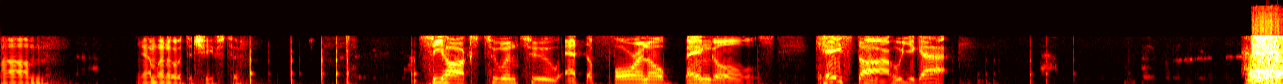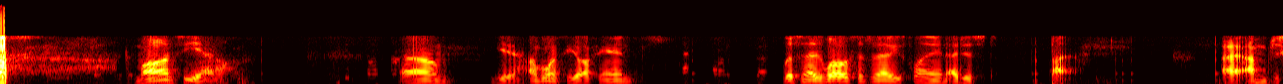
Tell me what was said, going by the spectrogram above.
Um, yeah, I'm gonna go with the Chiefs too. Seahawks two and two at the four and zero Bengals. K Star, who you got? Come on, Seattle. Um, yeah, I'm going Seahawks. And listen, as well as Cincinnati's playing, I just, I, I, I'm just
